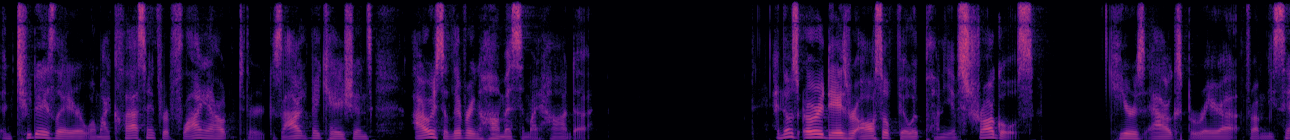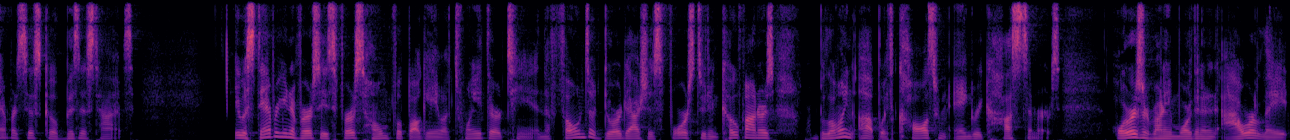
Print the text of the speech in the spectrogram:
and two days later, while my classmates were flying out to their exotic vacations, I was delivering hummus in my Honda. And those early days were also filled with plenty of struggles. Here's Alex Barreira from the San Francisco Business Times. It was Stanford University's first home football game of 2013, and the phones of DoorDash's four student co founders were blowing up with calls from angry customers. Orders were running more than an hour late,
